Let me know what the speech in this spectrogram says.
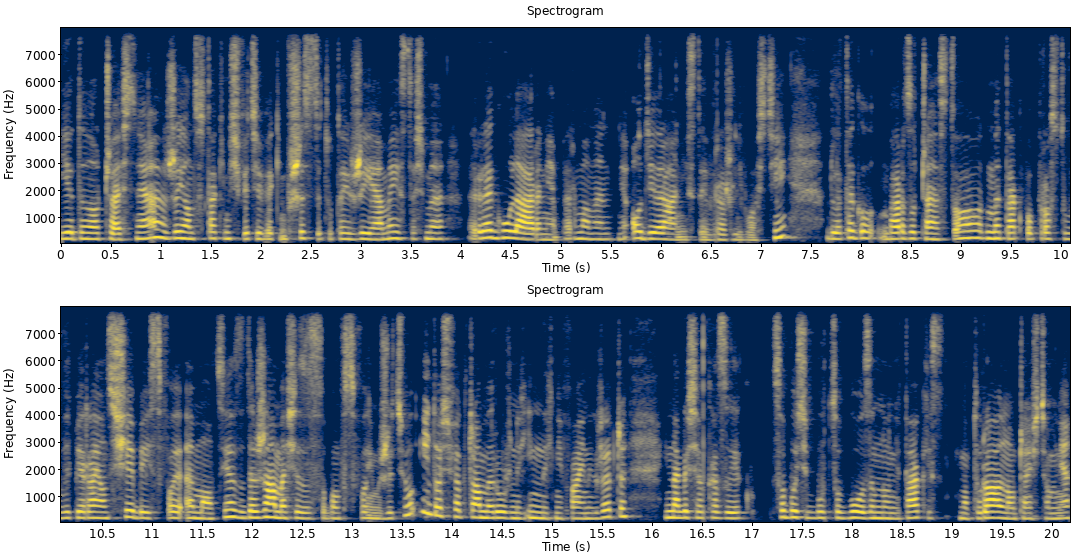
jednocześnie, żyjąc w takim świecie, w jakim wszyscy tutaj żyjemy, jesteśmy regularnie, permanentnie odzierani z tej wrażliwości. Dlatego bardzo często my tak po prostu wypierając siebie i swoje emocje, zderzamy się ze sobą w swoim życiu i doświadczamy różnych innych niefajnych rzeczy i nagle się okazuje, co było, co było ze mną nie tak, jest naturalną częścią mnie,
